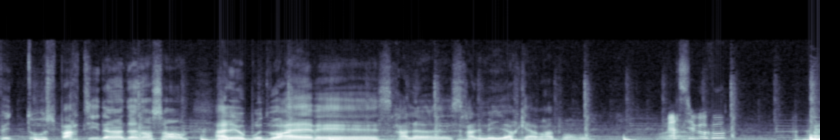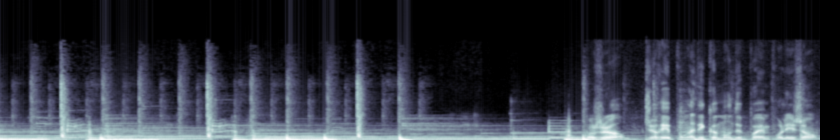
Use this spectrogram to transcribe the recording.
Faites tous partie d'un ensemble, allez au bout de vos rêves et ce sera le, sera le meilleur qui arrivera pour vous. Voilà. Merci beaucoup. Bonjour, je réponds à des commandes de poèmes pour les gens.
